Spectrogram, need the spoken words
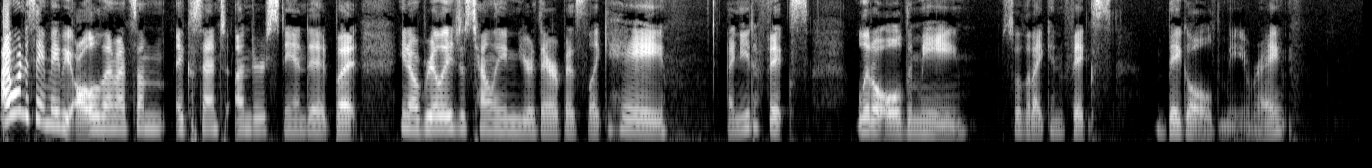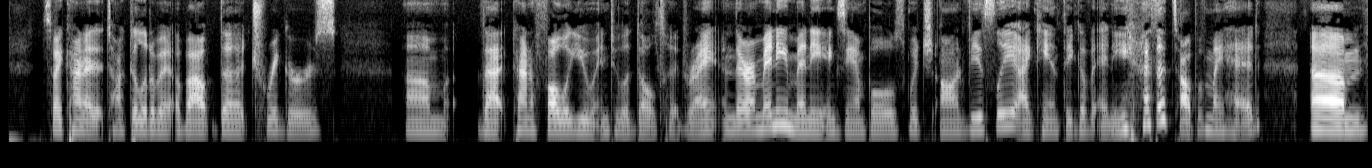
I want to say maybe all of them at some extent understand it, but you know, really just telling your therapist, like, hey, I need to fix little old me so that I can fix big old me, right? So I kind of talked a little bit about the triggers um, that kind of follow you into adulthood, right? And there are many, many examples, which obviously I can't think of any at the top of my head. Um,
